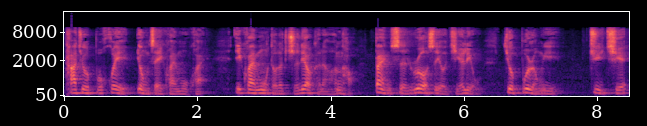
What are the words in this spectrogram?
他就不会用这一块木块。一块木头的质料可能很好，但是若是有节流，就不容易锯切，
